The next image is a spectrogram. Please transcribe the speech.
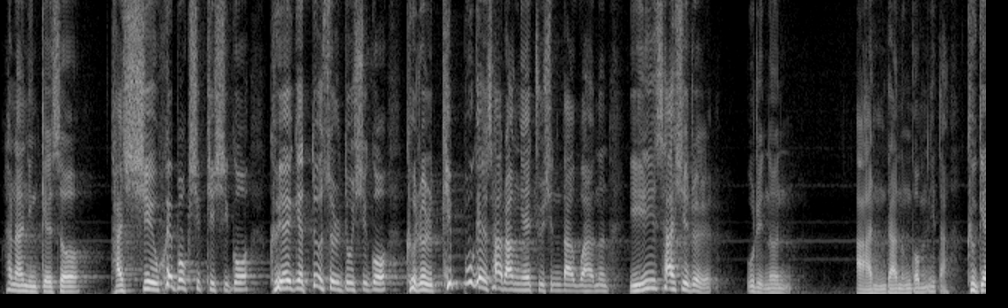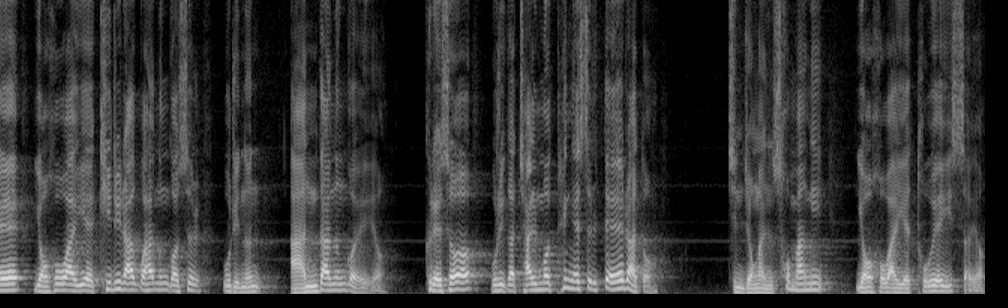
하나님께서 다시 회복시키시고 그에게 뜻을 두시고 그를 기쁘게 사랑해 주신다고 하는 이 사실을 우리는 안다는 겁니다. 그게 여호와의 길이라고 하는 것을 우리는 안다는 거예요. 그래서 우리가 잘못 행했을 때라도 진정한 소망이 여호와의 도에 있어요.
